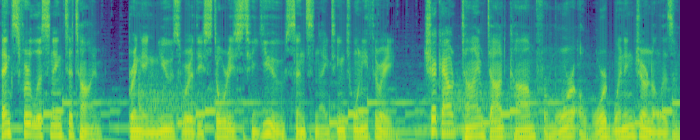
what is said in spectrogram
Thanks for listening to Time bringing newsworthy stories to you since 1923. Check out Time.com for more award winning journalism.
